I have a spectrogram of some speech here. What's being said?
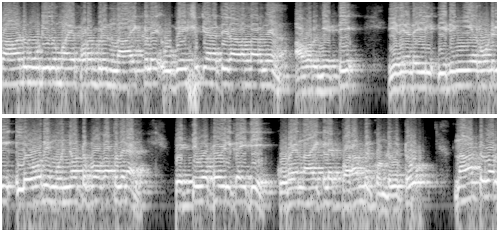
കാടുമൂടിയതുമായ പറമ്പിൽ നായ്ക്കളെ ഉപേക്ഷിക്കാനെത്തിയതാണെന്നറിഞ്ഞ് അവർ ഞെട്ടി. ഇതിനിടയിൽ ഇടുങ്ങിയ റോഡിൽ ലോറി മുന്നോട്ട് പോകാത്തതിനാൽ പെട്ടി ഓട്ടോയിൽ കയറ്റി കുറെ നായ്ക്കളെ പറമ്പിൽ കൊണ്ടുവിട്ടു. നാട്ടുകാർ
